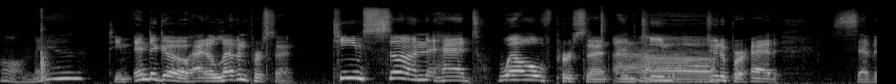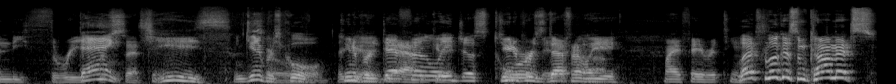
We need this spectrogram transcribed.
Oh man. Team Indigo had 11%. Team Sun had 12%. And Ah. Team Juniper had 73%. Dang. Jeez. And Juniper's So- cool. They're Juniper good. Yeah, Definitely good. just tore Juniper's it definitely up. My favorite team. Let's look at some comments.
